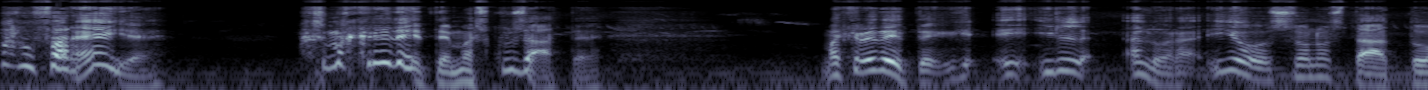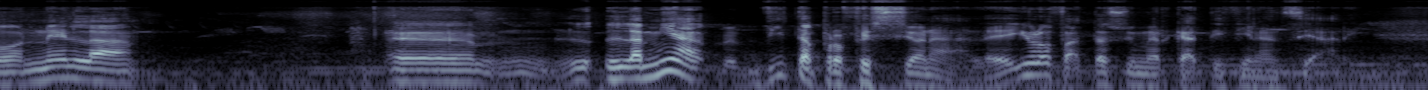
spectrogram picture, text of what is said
Ma lo farei, eh! Ma credete, ma scusate, ma credete, il, allora io sono stato nella eh, la mia vita professionale, io l'ho fatta sui mercati finanziari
